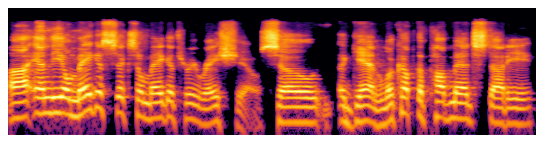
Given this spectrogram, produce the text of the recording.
Uh, and the omega 6 omega 3 ratio. So, again, look up the PubMed study.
